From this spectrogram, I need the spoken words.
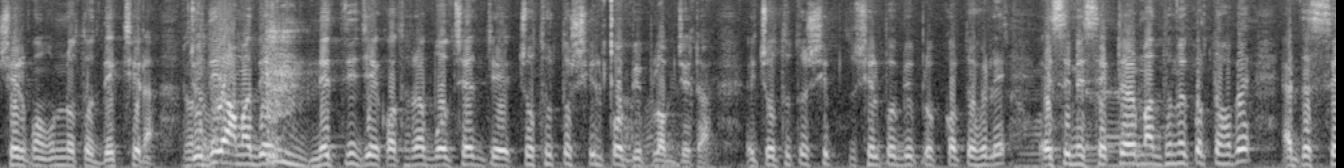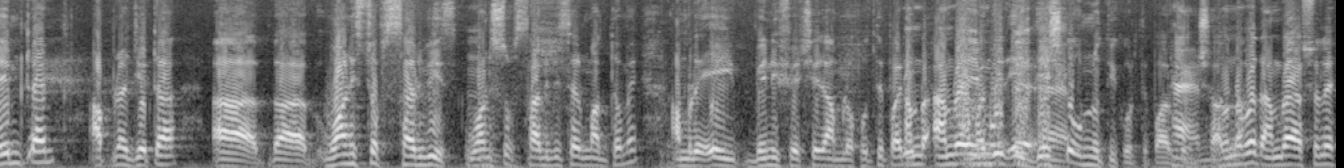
সেরকম উন্নত দেখছি না। যদিও আমাদের নেত্রী যে কথাটা বলছেন যে চতুর্থ শিল্প বিপ্লব যেটা এই চতুর্থ শিল্প- শিল্প বিপ্লব করতে হলে এসএমই সেক্টরের মাধ্যমে করতে হবে। অ্যাট দ্য সেম টাইম আপনার যেটা one stop service one stop সার্ভিসের মাধ্যমে আমরা এই বেনিফিশিয়ারি আমরা হতে পারি আমরা- আমাদের এই দেশকে হ্যাঁ। উন্নতি করতে পারব হ্যাঁ ইনশাআল্লাহ। ধন্যবাদ। আমরা আসলে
